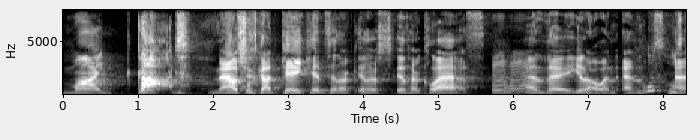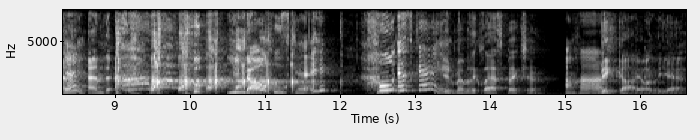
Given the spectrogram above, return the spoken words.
my god!" Now she's got gay kids in her in her in her class, and they, you know, and and Mm-hmm. Who's- who's and, gay? And the, You know who's gay? Who is gay? you remember the class picture? Uh huh. Big guy on the end.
